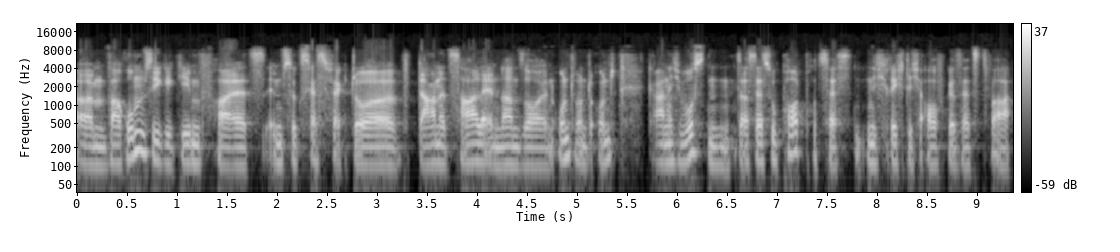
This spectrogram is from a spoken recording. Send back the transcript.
ähm, warum sie gegebenenfalls im Success Factor da eine Zahl ändern sollen und, und, und, gar nicht wussten, dass der Support-Prozess nicht richtig aufgesetzt war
